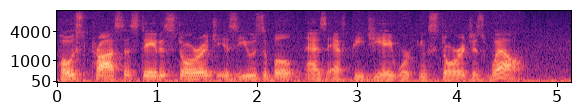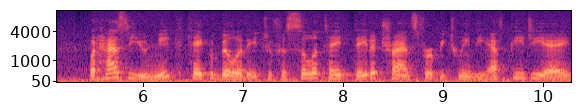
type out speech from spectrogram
Post-processed data storage is usable as FPGA working storage as well, but has the unique capability to facilitate data transfer between the FPGA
